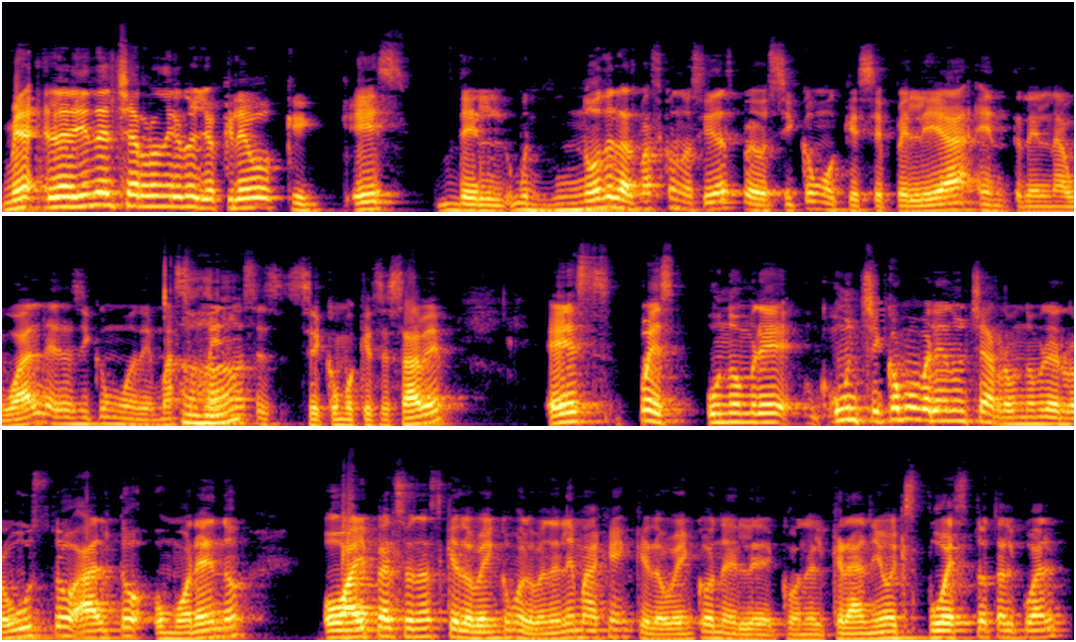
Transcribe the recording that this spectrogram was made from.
Mira, la leyenda del charro negro yo creo que es del, no de las más conocidas, pero sí como que se pelea entre el nahual, es así como de más o menos, se, como que se sabe. Es pues un hombre, un ¿cómo verían un charro? Un hombre robusto, alto o moreno. O hay personas que lo ven como lo ven en la imagen, que lo ven con el, eh, con el cráneo expuesto tal cual,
